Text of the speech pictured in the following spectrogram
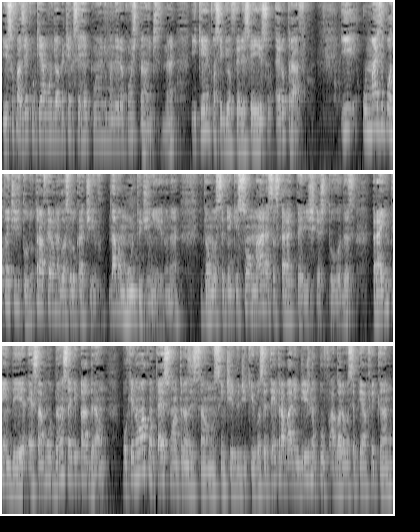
Isso fazia com que a mão de obra tinha que ser repunha de maneira constante, né? E quem conseguia oferecer isso era o tráfico. E o mais importante de tudo, o tráfico era um negócio lucrativo, dava muito dinheiro, né? Então você tem que somar essas características todas para entender essa mudança de padrão porque não acontece uma transição no sentido de que você tem trabalho indígena, puf, agora você tem africano,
